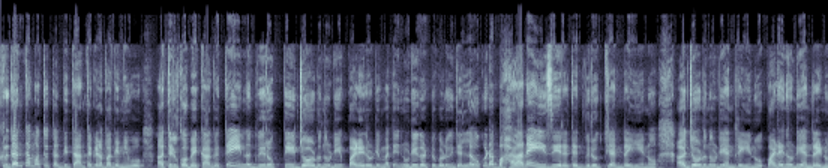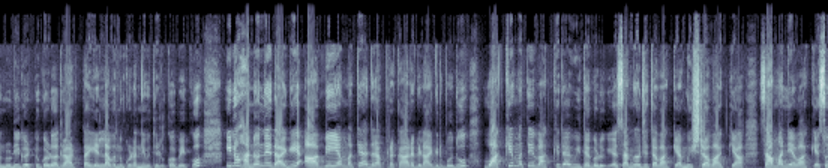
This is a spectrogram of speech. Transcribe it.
ಕೃದಂತ ಮತ್ತು ತದ್ದಿತಾಂತಗಳ ಬಗ್ಗೆ ನೀವು ತಿಳ್ಕೊಬೇಕಾಗುತ್ತೆ. ಇನ್ನು ದ್ವಿರುಕ್ತಿ ಜೋಡು ನುಡಿ ನುಡಿ ಮತ್ತು ನುಡಿಗಟ್ಟುಗಳು ಇದೆಲ್ಲವೂ ಕೂಡ ಬಹಳನೇ ಈಸಿ ಇರುತ್ತೆ. ದ್ವಿರುಕ್ತಿ ಅಂದರೆ ಏನು ಜೋಡು ನುಡಿ ಅಂದರೆ ಏನು ಪಡೆ ನುಡಿ ಅಂದರೆ ಏನು, ನುಡಿಗಟ್ಟುಗಳು ಅದರ ಅರ್ಥ ಎಲ್ಲವನ್ನು ಕೂಡ ನೀವು ತಿಳ್ಕೊಬೇಕು. ಇನ್ನು ಹನ್ನೊಂದನೇದಾಗಿ ಅವ್ಯಯ ಮತ್ತು ಅದರ ಪ್ರಕಾರಗಳಾಗಿರ್ಬೋದು. ವಾಕ್ಯ ಮತ್ತು ವಾಕ್ಯದ ವಿಧಗಳು ಸಂಯೋಜಿತ ವಾಕ್ಯ, ಮಿಶ್ರ ವಾಕ್ಯ, ಸಾಮಾನ್ಯ ವಾಕ್ಯ, ಸೊ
